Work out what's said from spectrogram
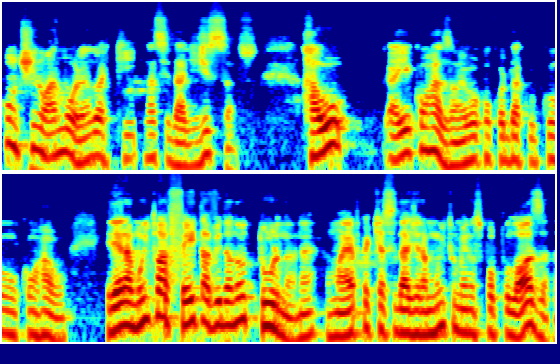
continuar morando aqui na cidade de Santos. Raul, aí com razão, eu vou concordar com, com, com o Raul. Ele era muito afeito à vida noturna, né? Uma época que a cidade era muito menos populosa,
